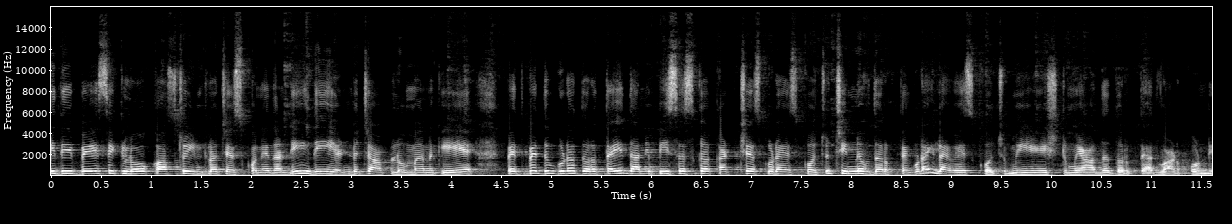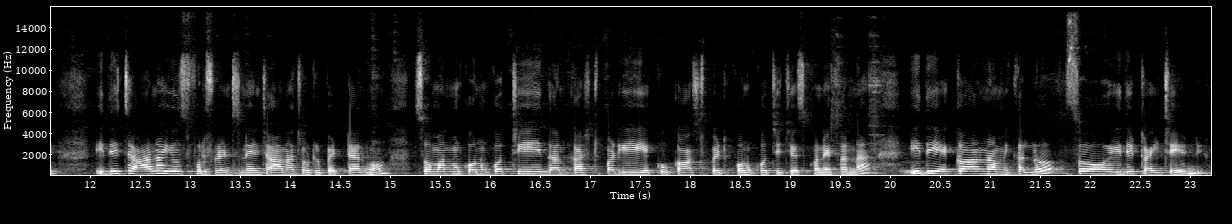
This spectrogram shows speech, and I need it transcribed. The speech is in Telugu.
ఇది బేసిక్లో కాస్ట్ ఇంట్లో చేసుకునేదండి. ఇది ఎండు చేపలు మనకి ఏ పెద్ద పెద్దవి కూడా దొరుకుతాయి. దాన్ని పీసెస్గా కట్ చేసి కూడా వేసుకోవచ్చు. చిన్నవి దొరికితే కూడా ఇలా వేసుకోవచ్చు. మీ ఇష్టం మీ ఆర్డర్ దొరికితే అది వాడుకోండి. ఇది చాలా యూస్ఫుల్ ఫ్రెండ్స్ నేను చాలా చోట్ల పెట్టాను. సో మనం కొనుక్కొచ్చి దాన్ని కష్టపడి ఎక్కువ కాస్ట్ పెట్టి కొనుక్కొచ్చి చేసుకునే కన్నా ఇది ఎకానమికల్లో సో ఇది ట్రై చేయండి.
